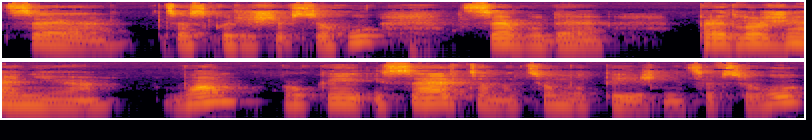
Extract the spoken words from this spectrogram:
Це, це скоріше всього, це буде предложення вам руки і серця на цьому тижні. Це всього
